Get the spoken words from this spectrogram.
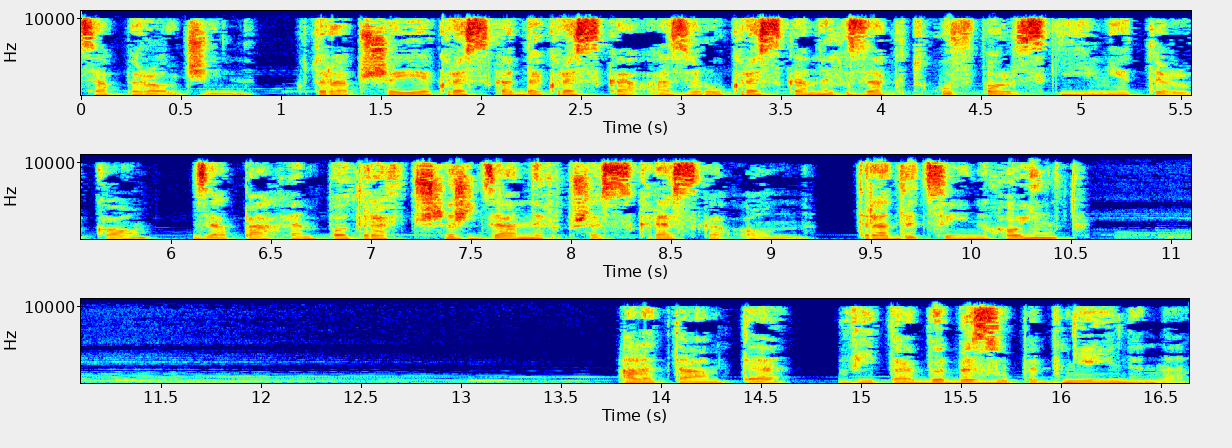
Scap rodzin, która przeje kreska da kreska azru kreskanych zaktków Polski i nie tylko, zapachem potraw przyrządzanych przez kreska on, tradycyjny choink. Ale tamte, wita by bezupełnie inne.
